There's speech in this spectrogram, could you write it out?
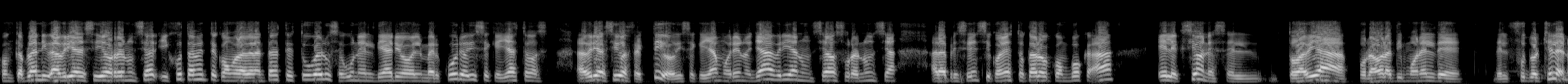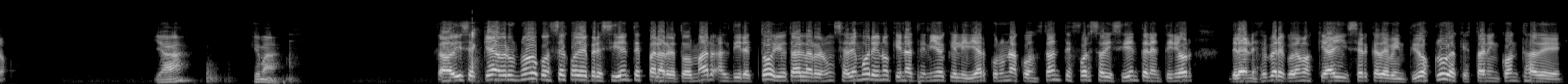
con Kaplan habría decidido renunciar y justamente como lo adelantaste tú, Belu, según el diario El Mercurio, dice que ya esto habría sido efectivo, dice que ya Moreno ya habría anunciado su renuncia a la presidencia y con esto, claro, convoca a elecciones, el todavía por ahora timonel de, del fútbol chileno. ¿Ya? ¿Qué más? Claro, dice que habrá un nuevo consejo de presidentes para retomar al directorio tras la renuncia de Moreno, quien ha tenido que lidiar con una constante fuerza disidente al interior de la NFP. Recordemos que hay cerca de 22 clubes que están en contra de,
